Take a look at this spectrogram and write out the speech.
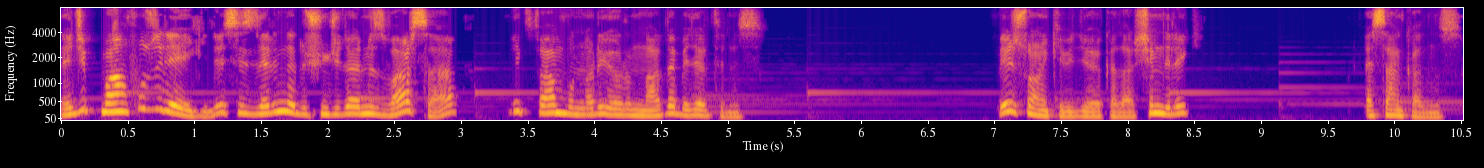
Necip Mahfuz ile ilgili sizlerin de düşünceleriniz varsa lütfen bunları yorumlarda belirtiniz. Bir sonraki videoya kadar şimdilik esen kalınız.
